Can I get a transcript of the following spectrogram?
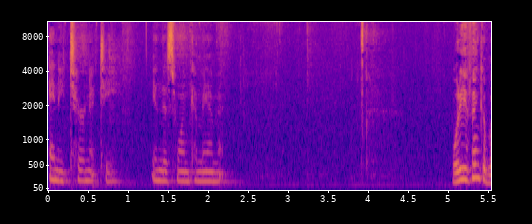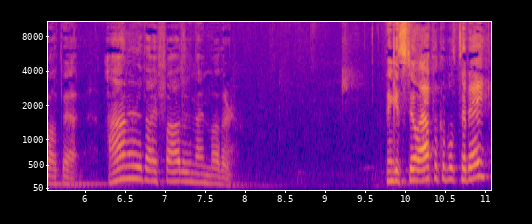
and eternity in this one commandment. What do you think about that? Honor thy father and thy mother. Think it's still applicable today?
